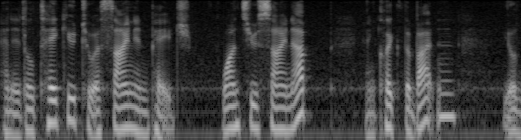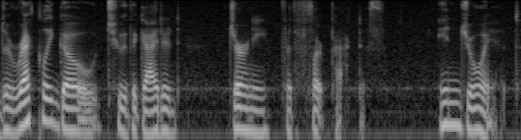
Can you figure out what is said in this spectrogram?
and it'll take you to a sign in page. Once you sign up and click the button, you'll directly go to the guided journey for the flirt practice. Enjoy it.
